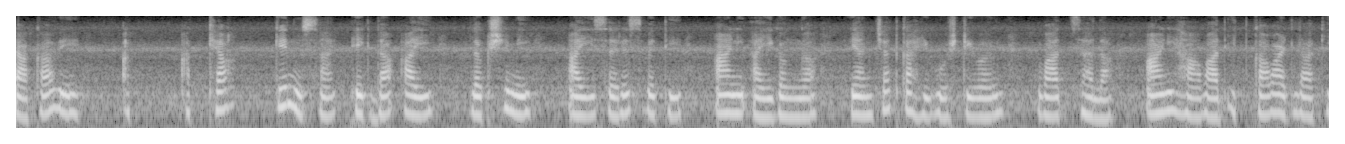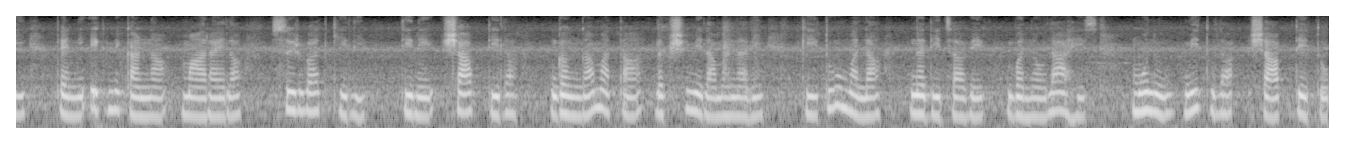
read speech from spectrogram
टाकावे? आख्याकेनुसार एकदा आई लक्ष्मी आई सरस्वती आणि आई गंगा यांच्यात काही गोष्टीवरून वाद झाला आणि हा वाद इतका वाढला की त्यांनी एकमेकांना मारायला सुरुवात केली. तिने शाप दिला गंगा माता लक्ष्मीला म्हणाली की तू मला नदीचा वेग बनवला आहेस म्हणून मी तुला शाप देतो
